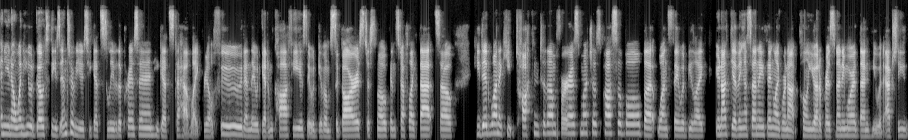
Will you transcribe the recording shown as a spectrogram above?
And you know, when he would go to these interviews, he gets to leave the prison, he gets to have like real food, and they would get him coffees, they would give him cigars to smoke and stuff like that. So he did want to keep talking to them for as much as possible. But once they would be like, You're not giving us anything, like we're not pulling you out of prison anymore, then he would actually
